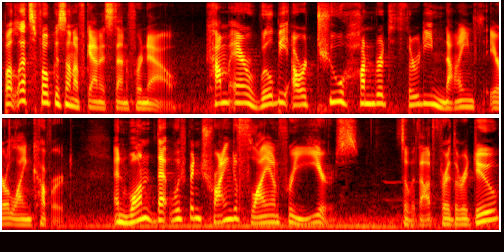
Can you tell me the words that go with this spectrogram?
But let's focus on Afghanistan for now. Kam Air will be our 239th airline covered, and one that we've been trying to fly on for years. So without further ado,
